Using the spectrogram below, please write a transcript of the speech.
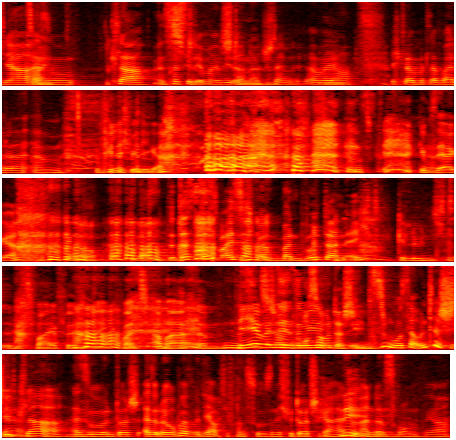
Ja, Sei. also klar, Es passiert immer wieder, Standard, ne? ne? ständig. Aber ja, ich glaube mittlerweile ähm, vielleicht weniger. Sonst gibt's Ärger. Genau, genau. Das, das weiß ich, man, man wird dann echt gelüncht im Zweifel. Nein, Quatsch. Aber ähm, das ist schon ja ein so großer wie- Unterschied. Das ist ein großer Unterschied, Ja, klar. Also in Deutsch, also in Europa würden ja auch die Franzosen nicht für Deutsche gehalten Nee, und andersrum, ja.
